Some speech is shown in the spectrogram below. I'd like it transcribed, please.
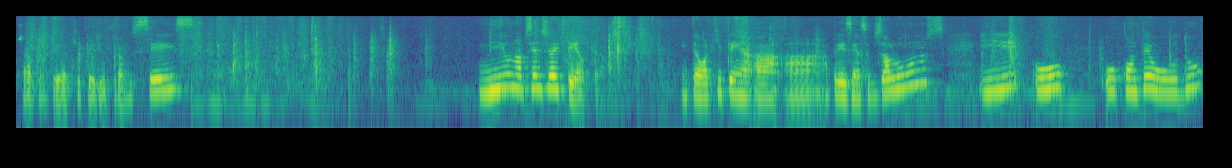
Já vou ver aqui o período para vocês. 1980. Então, aqui tem a, a, a presença dos alunos e o, o conteúdo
